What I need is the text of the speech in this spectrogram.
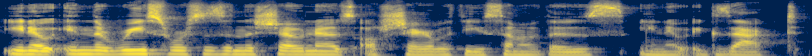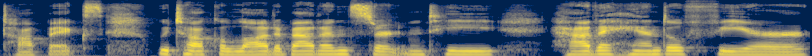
you know, in the resources in the show notes, I'll share with you some of those, you know, exact topics. We talk a lot about uncertainty, how to handle fear.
